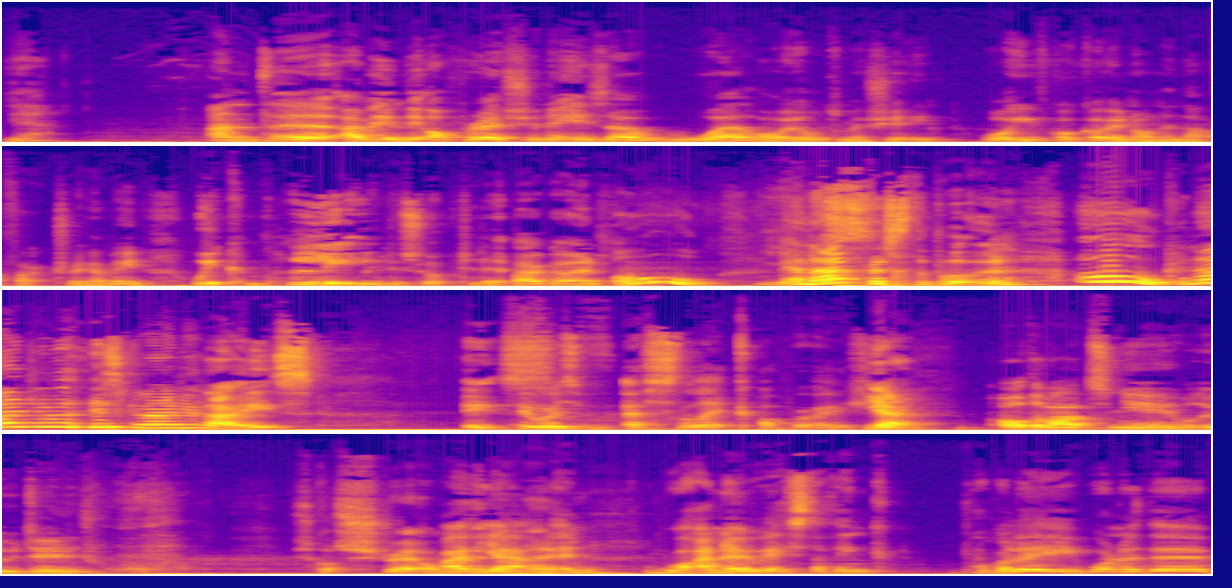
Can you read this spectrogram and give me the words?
Yeah. And the, I mean, the operation it is a well-oiled machine. What you've got going on in that factory. I mean, we completely disrupted it by going, oh, can I press the button? Oh, can I do this? Can I do that? It's, it's. It was a slick operation. Yeah, all the lads knew what they were doing. Just got straight on with it, yeah, and what I noticed, I think probably one of the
